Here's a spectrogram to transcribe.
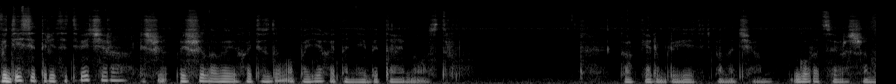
В 10.30 вечера реши- решила выехать из дома, поехать на необитаемый остров. Как я люблю ездить по ночам. Город совершенно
